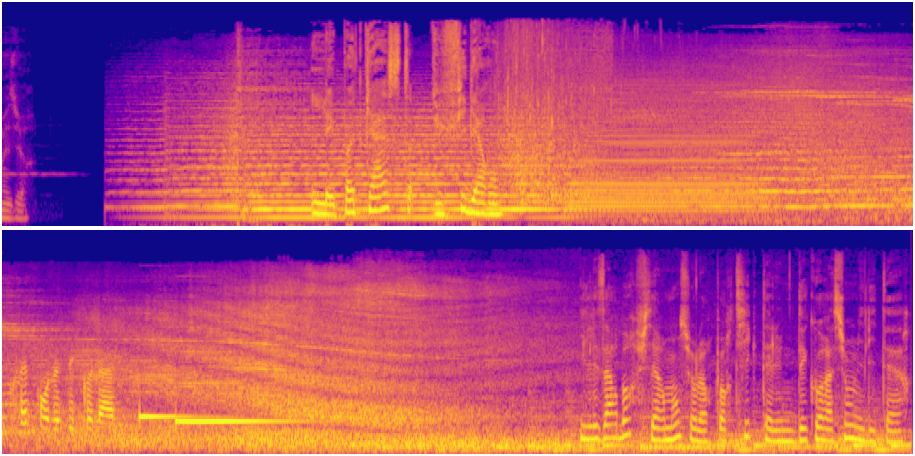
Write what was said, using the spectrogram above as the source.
mesure. Les podcasts du Figaro. Prêt pour le décollage. Ils les arborent fièrement sur leur portique telle une décoration militaire.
